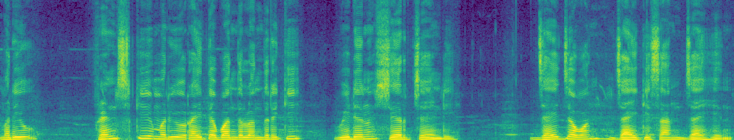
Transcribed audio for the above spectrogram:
మరియు ఫ్రెండ్స్కి మరియు రైతు బంధువులందరికీ వీడియోను షేర్ చేయండి. జై జవాన్ జై కిసాన్ జై హింద్.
